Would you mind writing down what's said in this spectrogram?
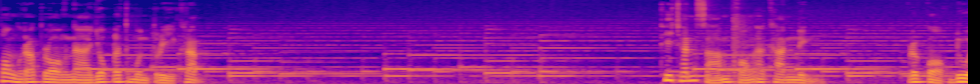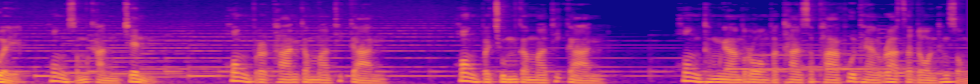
ห้องรับรองนายกรัฐมนตรีครับ ที่ชั้น 3 ของอาคารหนึ่งประกอบด้วยห้องสำคัญ เช่น ห้องประธานกรรมาธิการ ห้องประชุมกรรมาธิการ ห้องทำงานรองประธานสภาผู้แทนราษฎรทั้งสอง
